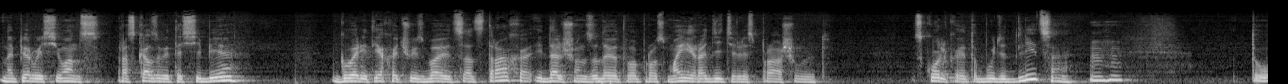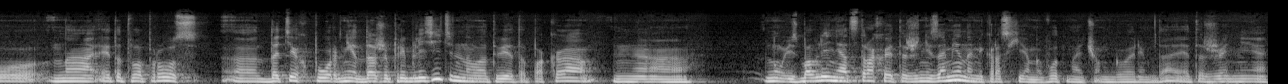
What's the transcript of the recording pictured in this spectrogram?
на первый сеанс, рассказывает о себе, говорит, я хочу избавиться от страха, и дальше он задает вопрос, мои родители спрашивают, сколько это будет длиться, угу. то на этот вопрос э, до тех пор нет даже приблизительного ответа, пока э, ну, избавление от страха это же не замена микросхемы, вот мы о чем говорим, да, это же не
